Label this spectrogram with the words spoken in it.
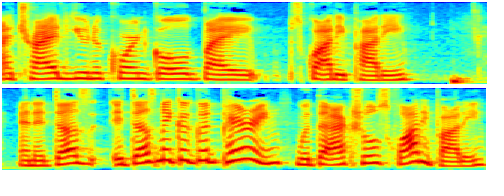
I tried Unicorn Gold by Squatty Potty, and it does it does make a good pairing with the actual Squatty Potty.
